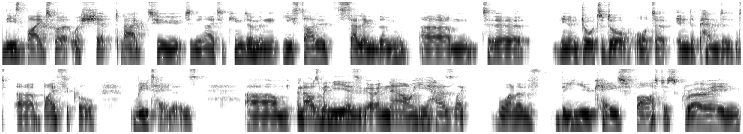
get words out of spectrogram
these bikes were, were shipped back to, to the United Kingdom, and he started selling them um, to you know door to door or to independent uh, bicycle retailers. Um, and that was many years ago. And now he has like one of the UK's fastest growing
